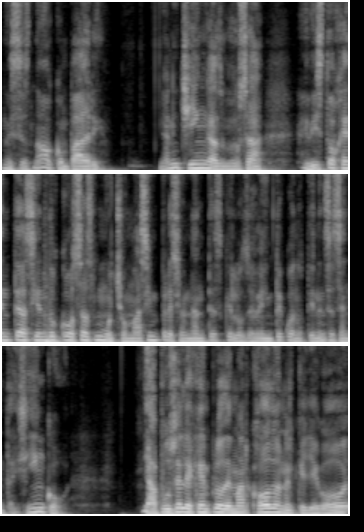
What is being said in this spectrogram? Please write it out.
dices, no, compadre, ya ni chingas, güey. O sea, he visto gente haciendo cosas mucho más impresionantes que los de 20 cuando tienen 65. Ya puse el ejemplo de Mark Hodon, el que llegó,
